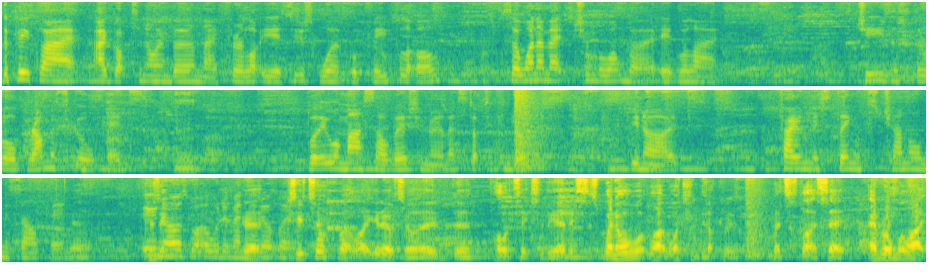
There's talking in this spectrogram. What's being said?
the people I, I got to know in Burnley for a lot of years, they just weren't good people at all. So when I met Chumbawamba, it were like, Jesus, they're all grammar school kids. But it was my salvation, really. I stopped taking drugs. You know, I found this thing to channel myself in. Yeah. Who 'Cause it- knows what I would have ended Yeah, up with? because you talk about like you know sort of the politics of the earnestness. When I was like watching the document, but like I say, everyone will like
